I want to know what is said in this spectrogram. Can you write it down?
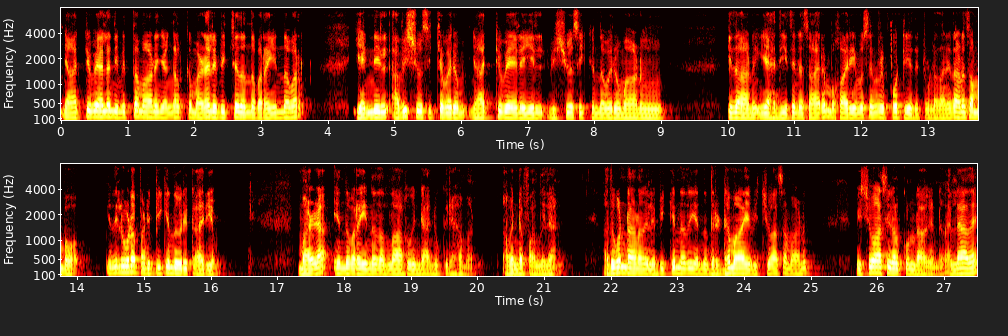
ഞാറ്റുവേല നിമിത്തമാണ് ഞങ്ങൾക്ക് മഴ ലഭിച്ചതെന്ന് പറയുന്നവർ എന്നിൽ അവിശ്വസിച്ചവരും ഞാറ്റുവേലയിൽ വിശ്വസിക്കുന്നവരുമാണ്. ഇതാണ് ഈ ഹദീസിന്റെ സാരം ബുഖാരി മുസ്ലിം റിപ്പോർട്ട് ചെയ്തിട്ടുള്ളതാണ്. ഇതാണ് സംഭവം. ഇതിലൂടെ പഠിപ്പിക്കുന്ന ഒരു കാര്യം. മഴ എന്ന് പറയുന്നത് അള്ളാഹുവിന്റെ അനുഗ്രഹമാണ്. അവന്റെ ഫലിലാണ് അതുകൊണ്ടാണ് അത് ലഭിക്കുന്നത് എന്ന് ദൃഢമായ വിശ്വാസമാണ് വിശ്വാസികൾക്കുണ്ടാകേണ്ടത്. അല്ലാതെ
